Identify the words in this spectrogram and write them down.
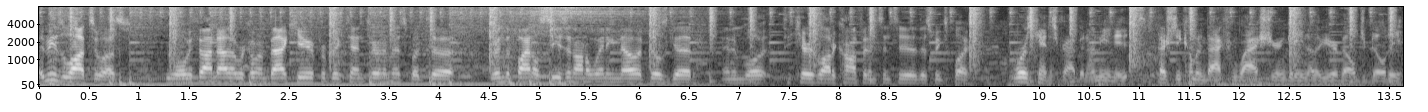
It means a lot to us. Well, we found out that we're coming back here for Big Ten tournaments, but to win the final season on a winning note, it feels good, and it, carries a lot of confidence into this week's play. Words can't describe it. I mean, especially coming back from last year and getting another year of eligibility,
